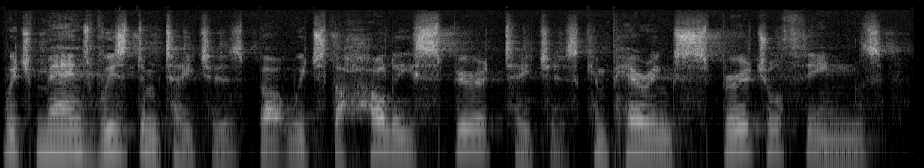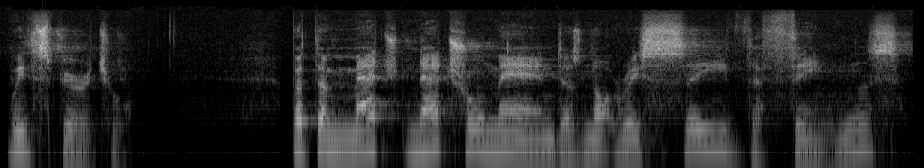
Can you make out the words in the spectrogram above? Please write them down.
which man's wisdom teaches, but which the Holy Spirit teaches, comparing spiritual things with spiritual. But the mat- natural man does not receive the things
